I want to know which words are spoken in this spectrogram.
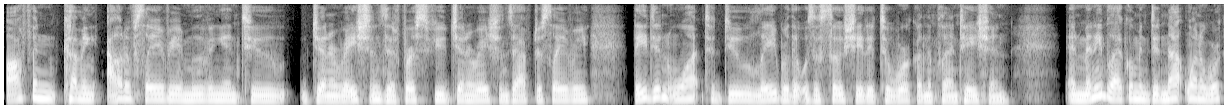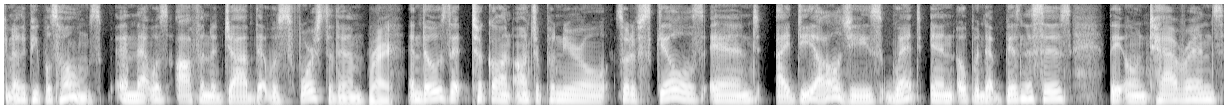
often coming out of slavery and moving into generations, the first few generations after slavery, they didn't want to do labor that was associated to work on the plantation. And many black women did not want to work in other people's homes. And that was often a job that was forced to them. Right. And those that took on entrepreneurial sort of skills and ideologies went and opened up businesses. They owned taverns.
